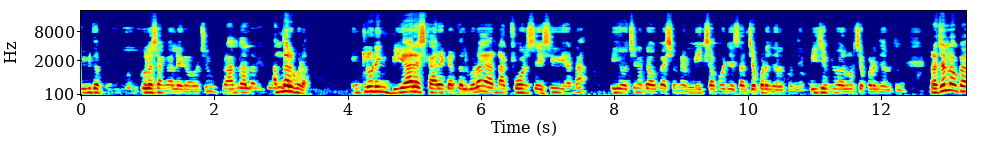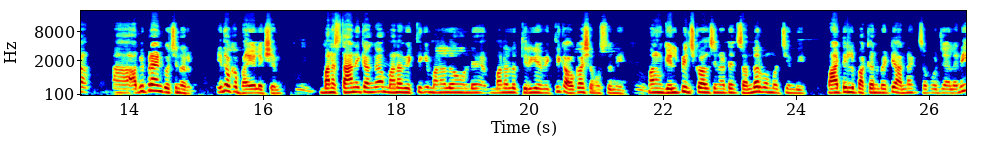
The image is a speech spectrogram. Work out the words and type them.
వివిధ కుల సంఘాలే కావచ్చు ప్రాంతాలు అందరు కూడా ఇంక్లూడింగ్ బీఆర్ఎస్ కార్యకర్తలు కూడా నాకు ఫోన్ చేసి అన్న ఈ వచ్చినట్టు అవకాశం మేము మీకు సపోర్ట్ చేస్తామని చెప్పడం జరుగుతుంది. బీజేపీ వాళ్ళు కూడా చెప్పడం జరుగుతుంది. ప్రజల్లో ఒక అభిప్రాయానికి వచ్చినారు. ఇది ఒక బై ఎలక్షన్. మన స్థానికంగా మన వ్యక్తికి మనలో ఉండే మనలో తిరిగే వ్యక్తికి అవకాశం వస్తుంది. మనం గెలిపించుకోవాల్సినటువంటి సందర్భం వచ్చింది. పార్టీలు పక్కన పెట్టి అన్నకి సపోర్ట్ చేయాలని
